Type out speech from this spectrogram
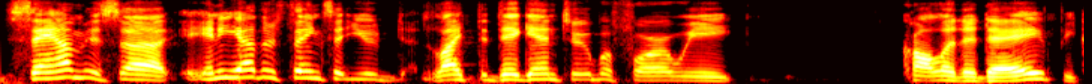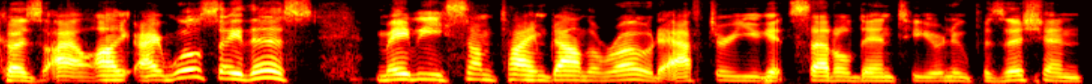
Sam, is uh, any other things that you'd like to dig into before we call it a day because I, I, I will say this maybe sometime down the road after you get settled into your new position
